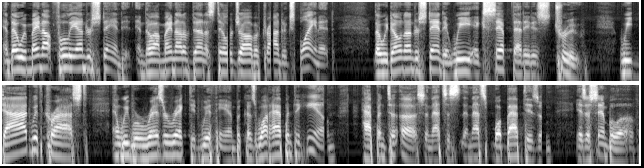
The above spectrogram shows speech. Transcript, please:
And though we may not fully understand it, and though I may not have done a stellar job of trying to explain it, though we don't understand it, we accept that it is true. We died with Christ and we were resurrected with him because what happened to him happened to us, and that's, a, and that's what baptism is a symbol of.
